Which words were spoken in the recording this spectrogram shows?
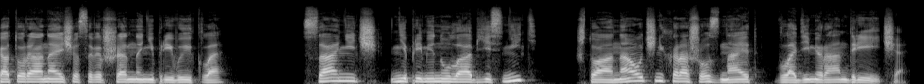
которой она еще совершенно не привыкла. Санич не применула объяснить, что она очень хорошо знает Владимира Андреевича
